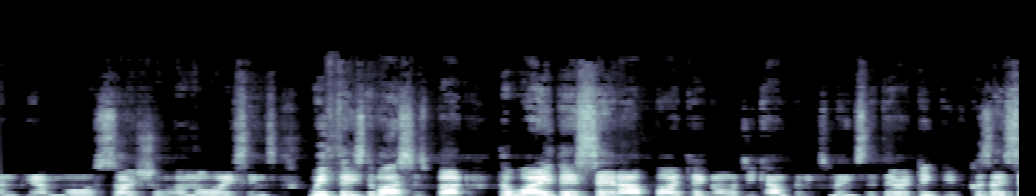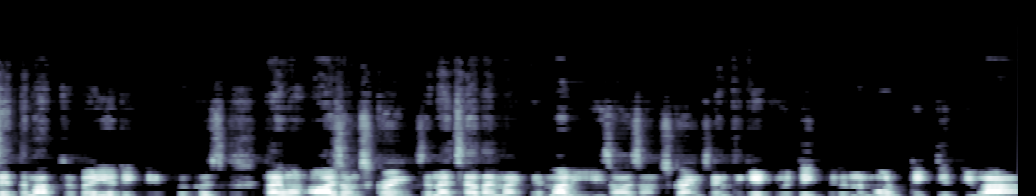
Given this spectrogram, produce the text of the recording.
and you know more social and all these things with these devices. But the way they're set up by technology companies means that they're addictive because they set them up to be addictive because they want eyes on screens and that's how they make their money is eyes on screens. And to get you addicted and the more addicted you are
